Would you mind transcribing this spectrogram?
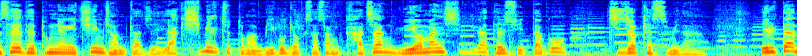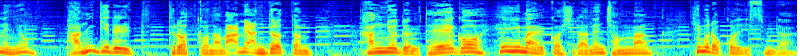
새 대통령이 취임 전까지 약 11주 동안 미국 역사상 가장 위험한 시기가 될 수 있다고 지적했습니다. 일단은요 반기를 들었거나 마음에 안 들었던 강요들 대거 해임할 것이라는 전망 힘을 얻고 있습니다.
